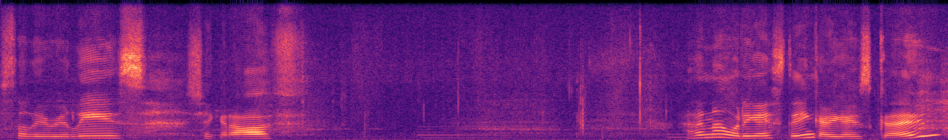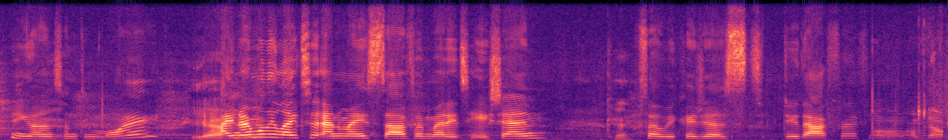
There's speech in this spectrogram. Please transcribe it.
Slowly release, shake it off. I don't know, what do you guys think? Are you guys good? You want something more? Yeah. I normally like to end my stuff with meditation, Okay. so we could just do that for a few minutes. Um, I'm down.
